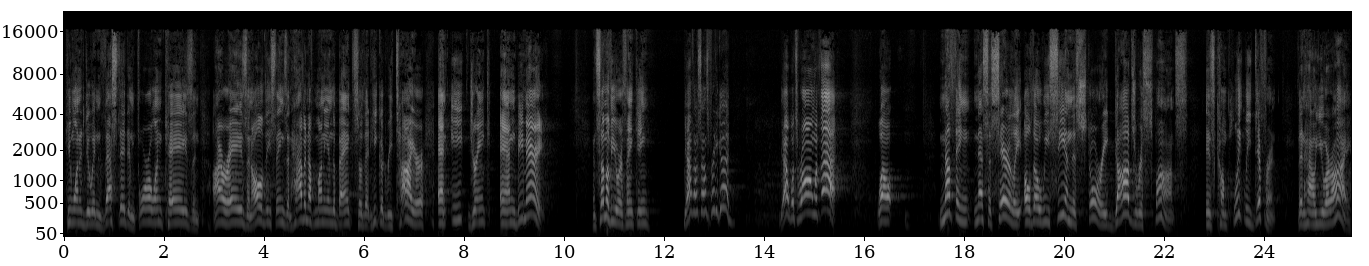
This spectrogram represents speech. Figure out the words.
He wanted to invest it in 401ks and IRAs and all of these things and have enough money in the bank so that he could retire and eat, drink, and be merry. And some of you are thinking, yeah, that sounds pretty good. Yeah, what's wrong with that? Well, Nothing necessarily, although we see in this story, God's response is completely different than how you or I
